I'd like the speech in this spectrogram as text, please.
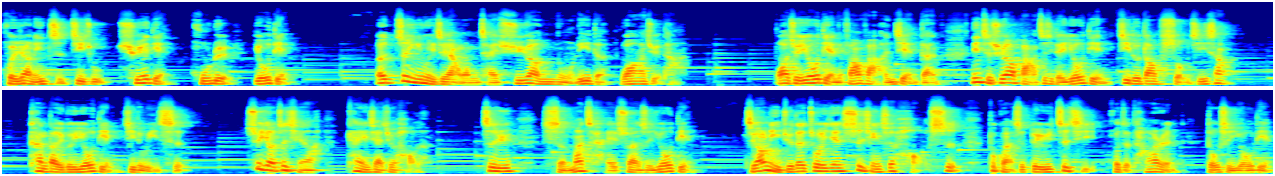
会让你只记住缺点，忽略优点。而正因为这样，我们才需要努力的挖掘它。挖掘优点的方法很简单，你只需要把自己的优点记录到手机上，看到一个优点记录一次，睡觉之前啊看一下就好了。至于什么才算是优点？只要你觉得做一件事情是好事，不管是对于自己或者他人，都是优点。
